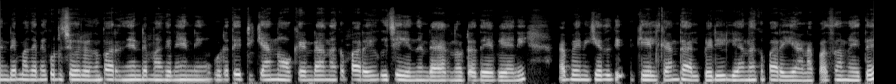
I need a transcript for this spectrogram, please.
എന്റെ മകനെ കുറിച്ച് ഓരോന്ന് പറഞ്ഞ് എന്റെ മകനെ എന്നെയും കൂടെ തെറ്റിക്കാൻ നോക്കേണ്ട എന്നൊക്കെ പറയുകയൊക്കെ ചെയ്യുന്നുണ്ടായിരുന്നു കേട്ടോ ദേവയാനി. അപ്പോൾ എനിക്കത് കേൾക്കാൻ താല്പര്യമില്ല എന്നൊക്കെ പറയുകയാണ്. അപ്പോൾ ആ സമയത്ത്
